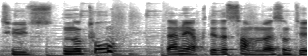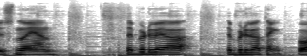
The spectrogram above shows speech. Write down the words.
1002 det er nøyaktig det samme som 1001. Det burde vi ha, det burde vi ha tenkt på.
